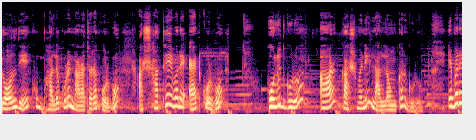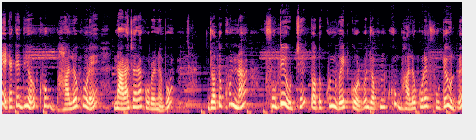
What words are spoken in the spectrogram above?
জল দিয়ে খুব ভালো করে নাড়াচাড়া করব আর সাথে এবারে অ্যাড করব হলুদ গুঁড়ো আর কাশ্মীরি লাল লঙ্কার গুঁড়ো। এবারে এটাকে দিয়েও খুব ভালো করে নাড়াচাড়া করে নেব। যতক্ষণ না ফুটে উঠছে, ততক্ষণ ওয়েট করব। যখন খুব ভালো করে ফুটে উঠবে,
